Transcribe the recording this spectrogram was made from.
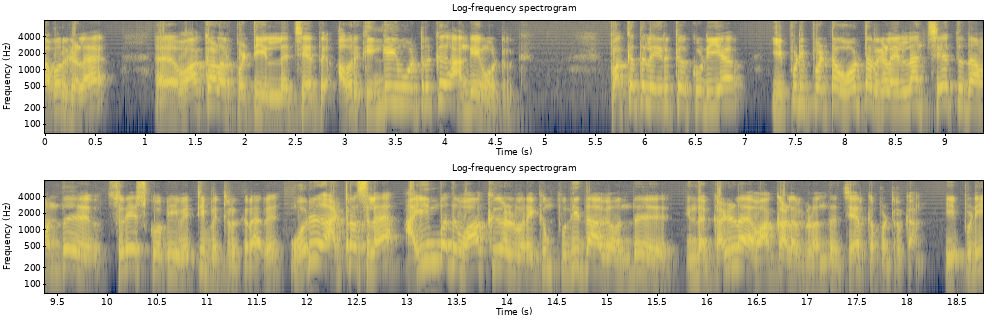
நபர்களை வாக்காளர் பட்டியலில் சேர்த்து அவருக்கு இங்கேயும் ஓட்டிருக்கு அங்கேயும் ஓட்டிருக்கு பக்கத்தில் இருக்கக்கூடிய இப்படிப்பட்ட ஓட்டர்களை எல்லாம் சேர்த்து தான் வந்து சுரேஷ் கோபி வெற்றி பெற்றிருக்கிறாரு. ஒரு அட்ரஸில் ஐம்பது வாக்குகள் வரைக்கும் புதிதாக வந்து இந்த கள்ள வாக்காளர்கள் வந்து சேர்க்கப்பட்டிருக்காங்க. இப்படி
